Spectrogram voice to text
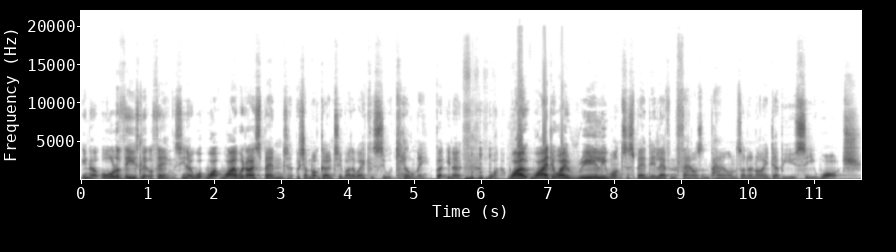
you know all of these little things you know wh- wh- why would i spend which i'm not going to by the way because sue will kill me but you know wh- why why do i really want to spend 11000 pounds on an iwc watch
